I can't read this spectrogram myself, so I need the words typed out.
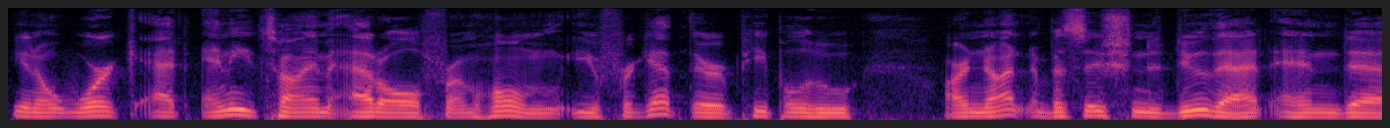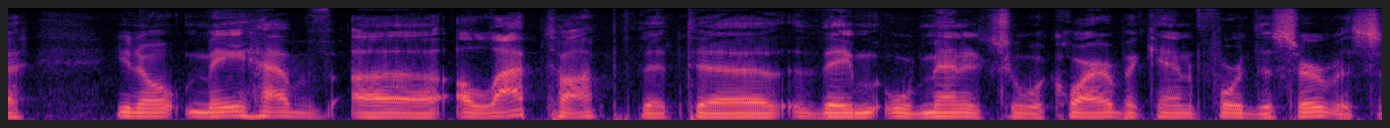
you know, work at any time at all from home, you forget there are people who are not in a position to do that. And uh, you know, may have uh, a laptop that uh, they managed to acquire but can't afford the service.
